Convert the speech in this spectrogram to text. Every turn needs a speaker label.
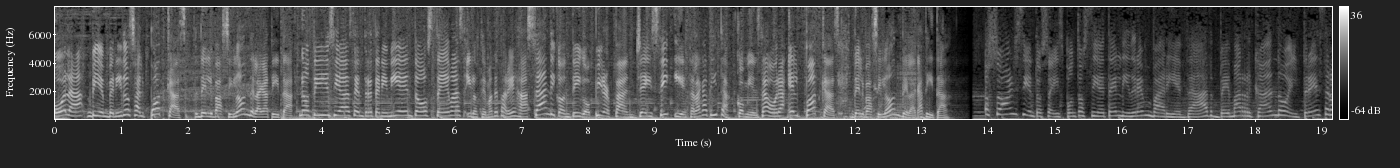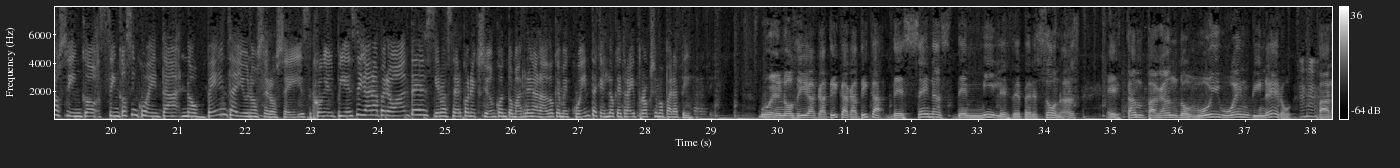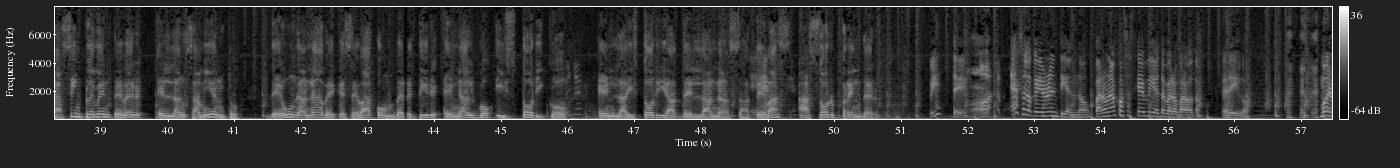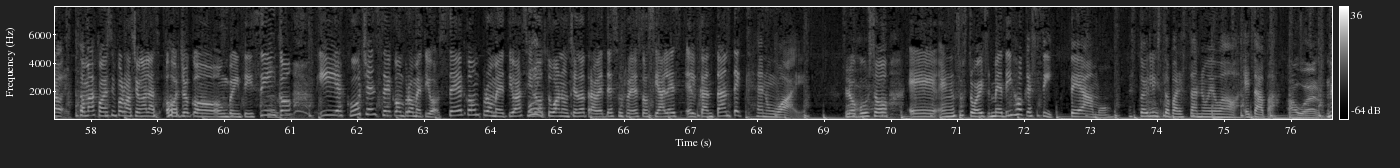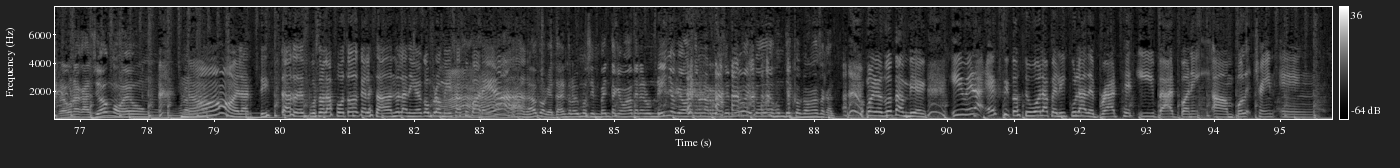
Speaker 1: Hola, bienvenidos al podcast del vacilón de la gatita. Noticias, entretenimientos, temas y los temas de pareja. Sandy contigo, Peter Pan, JC y está la gatita. Comienza ahora el podcast del vacilón de la gatita. Sol 106.7, líder en variedad, ve marcando el 305-550-9106 con el pie y gana, pero antes quiero hacer conexión con Tomás Regalado que me cuente qué es lo que trae próximo para ti.
Speaker 2: Buenos días, Gatica. Gatica, decenas de miles de personas están pagando muy buen dinero para simplemente ver el lanzamiento de una nave que se va a convertir en algo histórico en la historia de la NASA. Te eh. vas a sorprender.
Speaker 3: ¿Viste? Ah. Oh, eso es lo que yo no entiendo. Para unas cosas que hay billete, pero para otras, te digo. Bueno, Tomás, con esa información a las 8 con 25. Y escuchen, se comprometió. Se comprometió, así lo oh. estuvo anunciando a través de sus redes sociales, el cantante Ken White lo puso eh, en sus stories. Me dijo que sí, te amo. Estoy listo para esta nueva etapa.
Speaker 4: Ah, bueno. ¿Es una canción o es un.?
Speaker 3: no, el artista puso la foto que le estaba dando el anillo de compromiso a su ah, pareja.
Speaker 4: Ah, no, porque esta gente lo mismo se inventa que van a tener un niño, que van a tener una relación nueva y todo es un disco que van a sacar.
Speaker 3: bueno, eso también. Y mira, éxito tuvo la película de Brad Pitt y Bad Bunny, um, Bullet Train, en,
